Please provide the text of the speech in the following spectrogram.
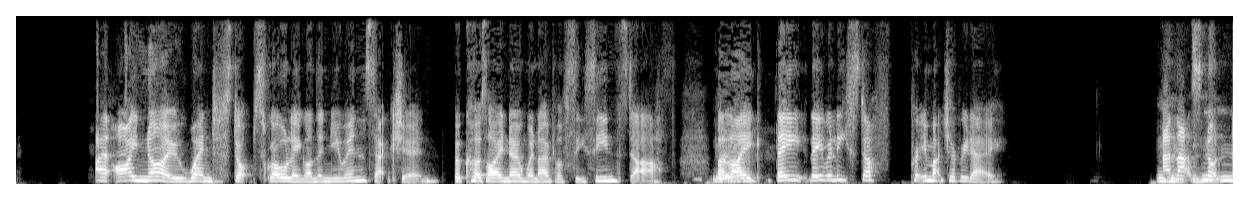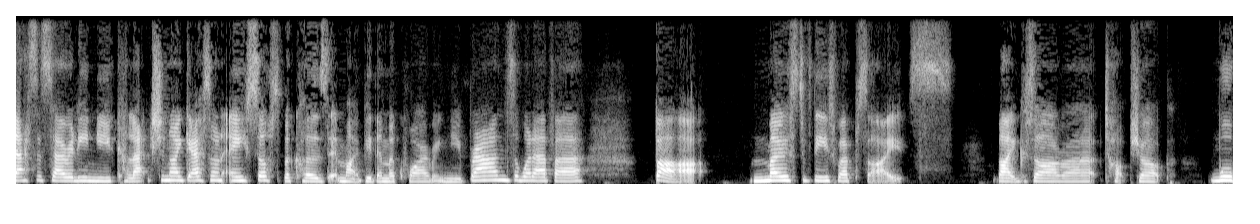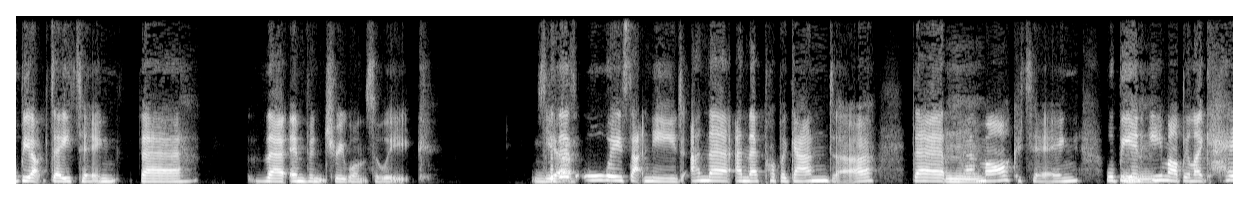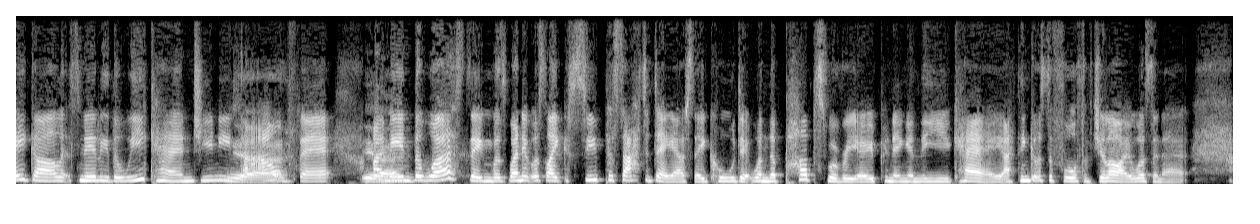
I, I know when to stop scrolling on the new in section because I know when I've obviously seen stuff. But Yeah. like they they release stuff pretty much every day. Mhm, and that's mhm. not necessarily new collection i guess on asos because it might be them acquiring new brands or whatever but most of these websites like zara topshop will be updating their their inventory once a week so yeah there's always that need and their and their propaganda their their Mhm. marketing will be an Mhm. email being like hey girl it's nearly the weekend you need that Yeah. outfit I mean, the worst thing was when it was like Super Saturday, as they called it, when the pubs were reopening in the UK. I think it was the 4th of July, wasn't it?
